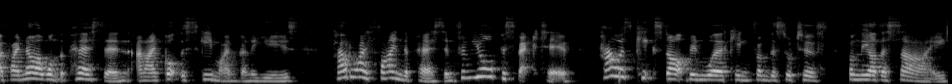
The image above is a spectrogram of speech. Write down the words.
if I know I want the person and I've got the scheme I'm going to use, how do I find the person? From your perspective, how has Kickstart been working from the sort of from the other side?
